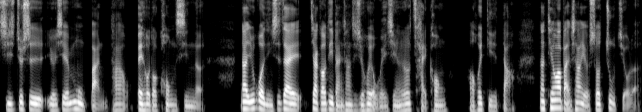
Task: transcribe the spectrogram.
其实就是有一些木板，它背后都空心了。那如果你是在架高地板上，其实会有危险，有时候踩空哦会跌倒。那天花板上有时候住久了，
